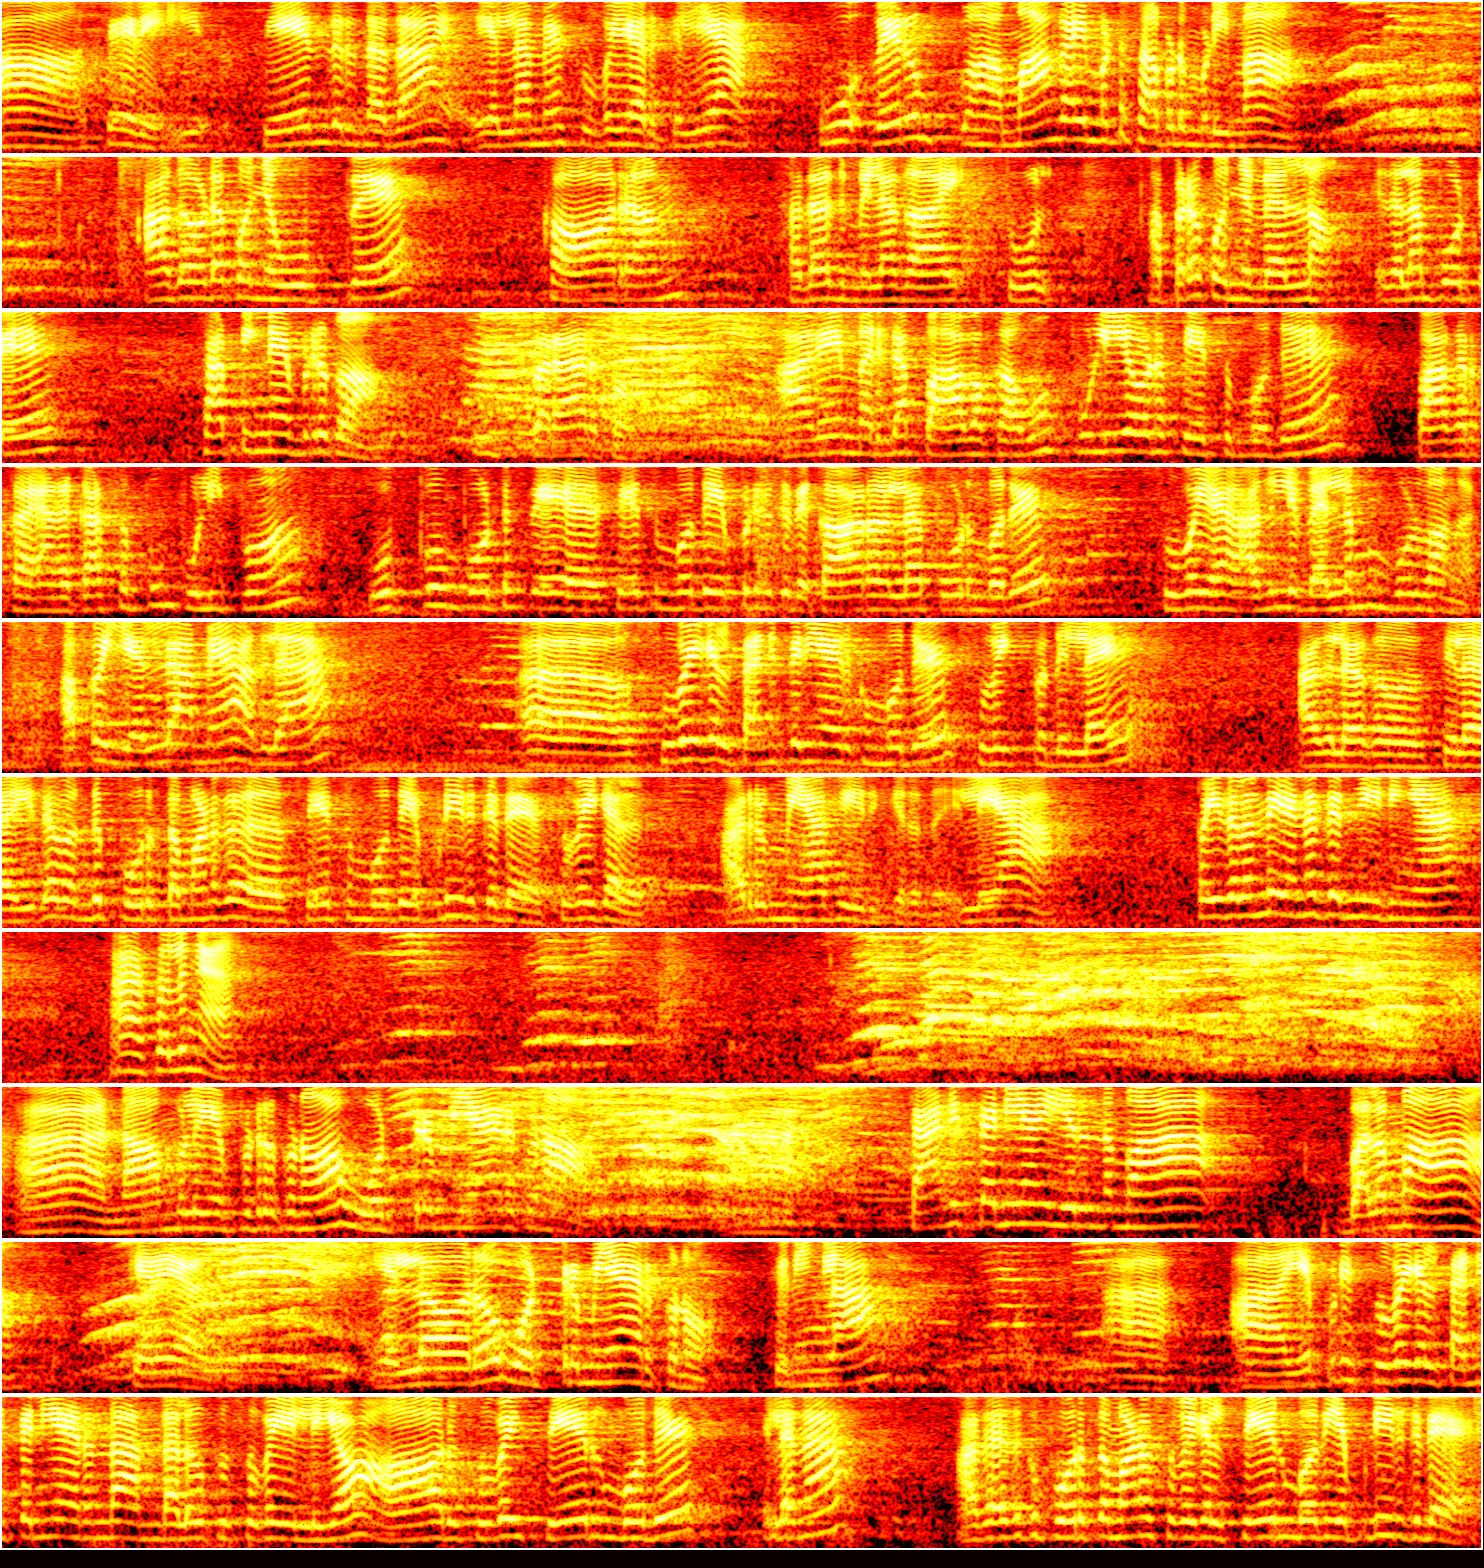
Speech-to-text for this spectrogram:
ஆ சரி. சேர்ந்திருந்தா தான் எல்லாமே சுவையாக இருக்கு இல்லையா? வெறும் மாங்காய் மட்டும் சாப்பிட முடியுமா? அதோட கொஞ்சம் உப்பு காரம் அதாவது மிளகாய் தூள் அப்புறம் கொஞ்சம் வெல்லம். இதெல்லாம் போட்டு சாப்பிட்டிங்கன்னா எப்படி இருக்கும்? சூப்பராக இருக்கும். அதே மாதிரி தான் பாவக்காவும் புளியோடு சேர்த்தும் போது பாகற்காய் அந்த கசப்பும் புளிப்பும் உப்பும் போட்டு சே சேர்த்தும் போது எப்படி இருக்குது காரம் எல்லாம் போடும்போது சுவையாக அதில் வெல்லமும் போடுவாங்க அப்போ எல்லாமே அதில் சுவைகள் தனித்தனியாக இருக்கும்போது சுவைப்பதில்லை அதில் சில இதை வந்து பொருத்தமானதை சேர்த்தும் போது எப்படி இருக்குது சுவைகள் அருமையாக இருக்கிறது இல்லையா இப்போ இதுலேருந்து என்ன தெரிஞ்சுக்கிட்டீங்க ஆ சொல்லுங்கள் ஆ நாமளும் எப்படி இருக்கணும்? ஒற்றுமையாக இருக்கணும். தனித்தனியாக இருந்தோமா? பலமா? கிடையாது. எல்லோரும் ஒற்றுமையாக இருக்கணும். சரிங்களா? ஆ, எப்படி சுவைகள் தனித்தனியாக இருந்தால் அந்த அளவுக்கு சுவை இல்லையோ? ஆறு சுவை சேரும்போது இல்லைன்னா அது அதுக்கு பொருத்தமான சுவைகள் சேரும்போது எப்படி இருக்குது?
